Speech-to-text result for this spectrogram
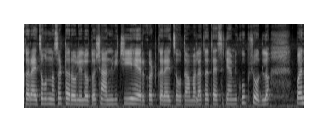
करायचं म्हणून असं ठरवलेलं होतं. शानवीची हेअरकट करायचं होतं आम्हाला. तर त्यासाठी आम्ही खूप शोधलं. पण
